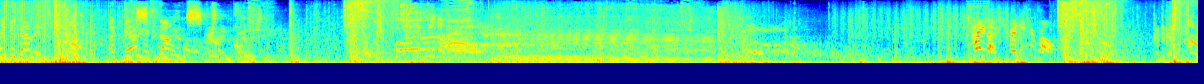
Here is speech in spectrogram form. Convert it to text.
Taking damage. My barrier's down. Experience tranquility. Payload's ready to roll. Oh,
